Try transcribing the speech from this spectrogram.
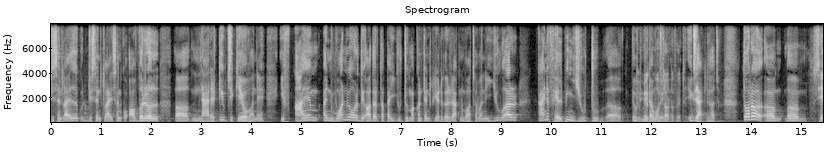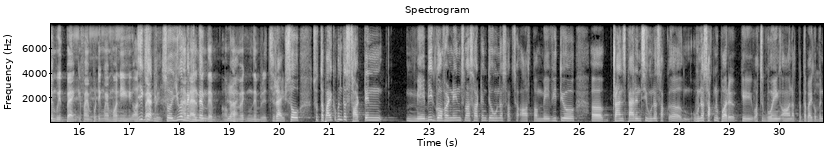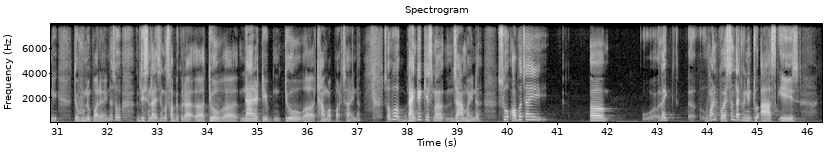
decentralize डिसेन्ट्रलाइजेसनको overall narrative चाहिँ के हो भने if I am and one way or the other तपाईँ युट्युबमा content create गरिराख्नु भएको छ भने you are kind of helping YouTube make most out of it. Exactly हजुर तर um, um, same with bank if I'm putting my money on Exactly. So you are I'm making helping them- them. I'm Right. making them rich. Right so so तपाईँको पनि त certain maybe गभर्नेन्समा certain त्यो हुनसक्छ अथवा maybe त्यो transparency हुन सक् हुन सक्नु पऱ्यो कि वाट्स गोइङ अन अथवा तपाईँको पनि त्यो हुनु पऱ्यो होइन? सो डिसेन्ट्रलाइजेसनको सबै कुरा त्यो नेरेटिभ त्यो ठाउँमा पर्छ होइन? सो अब ब्याङ्ककै केसमा जाम होइन? सो अब चाहिँ like one question that we need to ask is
